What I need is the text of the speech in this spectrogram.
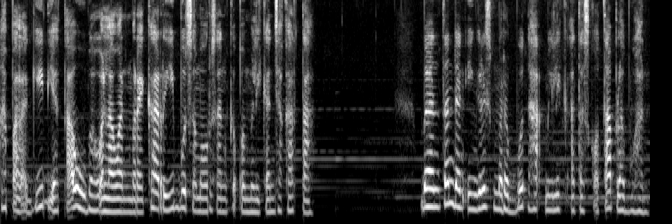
Apalagi dia tahu bahwa lawan mereka ribut sama urusan kepemilikan Jakarta. Banten dan Inggris merebut hak milik atas kota pelabuhan.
